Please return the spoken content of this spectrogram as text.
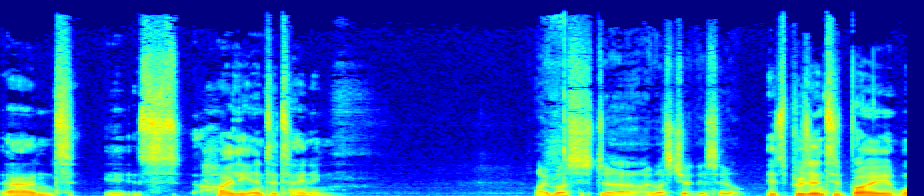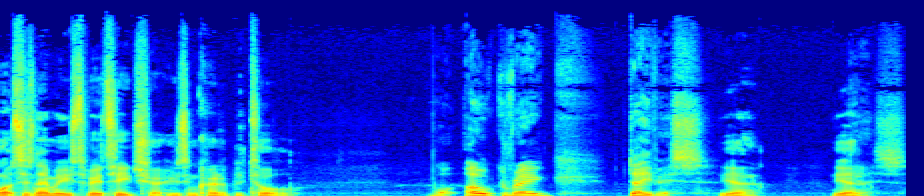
and it's highly entertaining. I must, uh, I must check this out. It's presented by what's his name, who used to be a teacher, who's incredibly tall. What? Oh, Greg Davies. Yeah, yeah, Yes.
